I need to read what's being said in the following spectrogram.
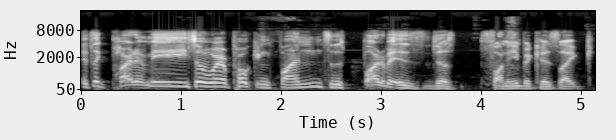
it's like part of me. So we're poking fun. So this part of it is just funny because like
